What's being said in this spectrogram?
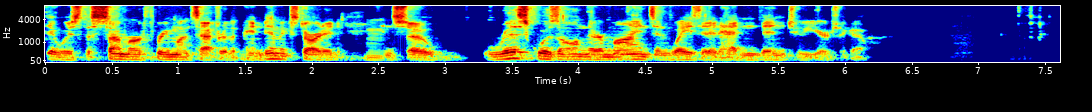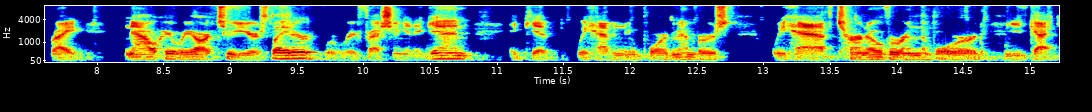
it was the summer, three months after the pandemic started, mm. and so risk was on their minds in ways that it hadn't been two years ago. Right now, here we are, two years later. We're refreshing it again. It give we have new board members. We have turnover in the board. You've got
